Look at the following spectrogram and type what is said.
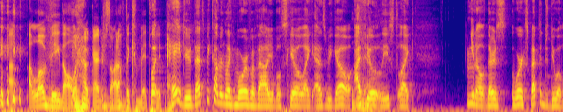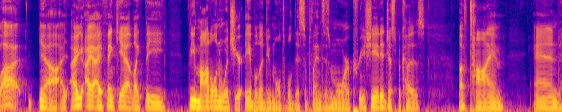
I, I love being the all around character, so I don't have to commit to it. But hey, dude, that's becoming like more of a valuable skill. Like as we go, I feel at least like you know, there's we're expected to do a lot. Yeah, I, I, I- think, yeah, like the. The model in which you're able to do multiple disciplines is more appreciated just because of time and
